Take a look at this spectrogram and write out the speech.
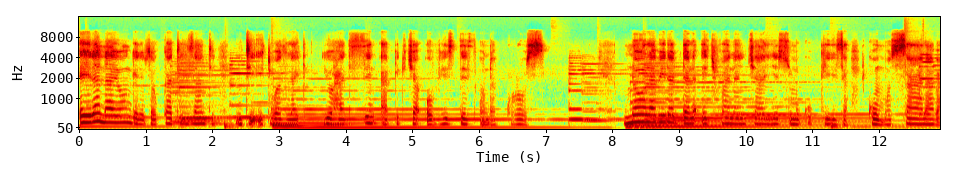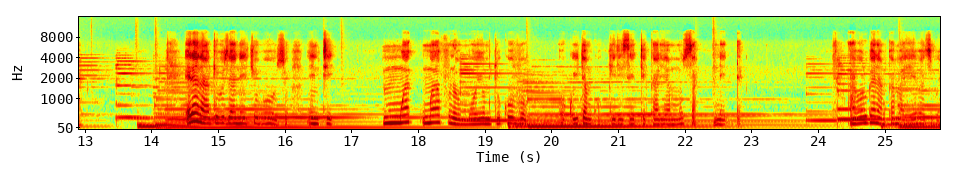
era n'ayongereza okukatiriza nti nti it was like you had seen a picture of his death on the cross. N'olabira ddala ekifaananyi kya yesu mu kukkiriza ku musaalaba. Era n'atubuuza n'ekibuuzo nti mwafuna omwoyo omutukuvu okuyita mu kukkiriza etteeka lya musa nedda. Abooluganda mukama yeebazibwe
